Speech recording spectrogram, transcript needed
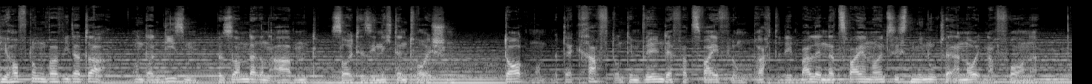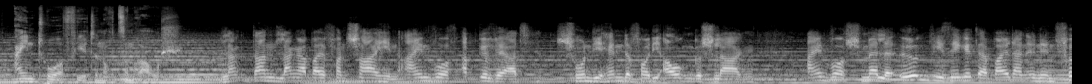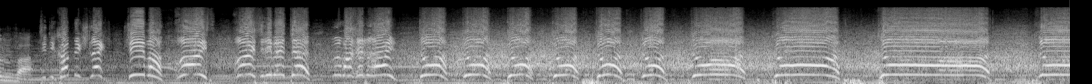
Die Hoffnung war wieder da und an diesem besonderen Abend sollte sie nicht enttäuschen. Dortmund mit der Kraft und dem Willen der Verzweiflung brachte den Ball in der 92. Minute erneut nach vorne. Ein Tor fehlte noch zum Rausch. Lang, dann langer Ball von Shahin, Einwurf abgewehrt, schon die Hände vor die Augen geschlagen. Einwurf Schmelle, irgendwie segelt der Ball dann in den Fünfer. Die kommt nicht schlecht, Schieber, Reus, Reus in die Mitte, wir machen rein, Tor, Tor, Tor, Tor, Tor, Tor, Tor, Tor, Tor, Tor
